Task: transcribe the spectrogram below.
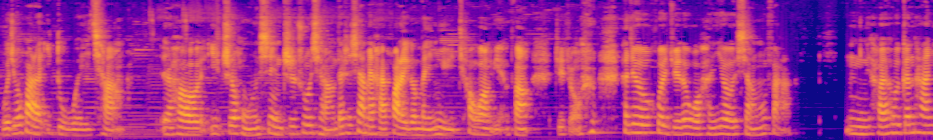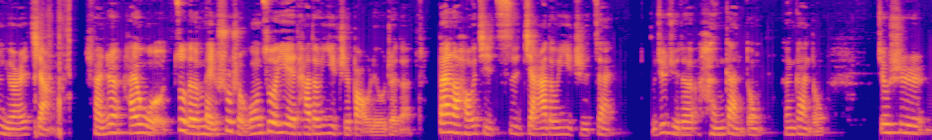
我就画了一堵围墙。然后一枝红杏枝出墙，但是下面还画了一个美女眺望远方，这种他就会觉得我很有想法，嗯，还会跟他女儿讲，反正还有我做的美术手工作业，他都一直保留着的，搬了好几次家都一直在，我就觉得很感动，很感动，就是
